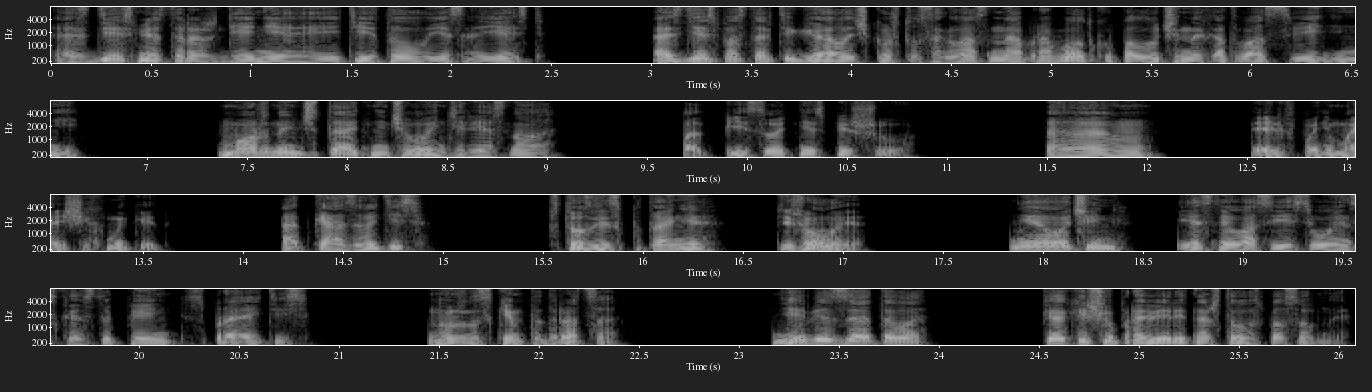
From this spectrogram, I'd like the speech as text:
а здесь место рождения и титул, если есть. А здесь поставьте галочку, что согласны на обработку полученных от вас сведений. Можно не читать, ничего интересного. Подписывать не спешу. Эм, эльф, понимающий, хмыкает. Отказывайтесь? Что за испытания? Тяжелые? Не очень. Если у вас есть воинская ступень, справитесь. Нужно с кем-то драться? Не без этого. Как еще проверить, на что вы способны?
